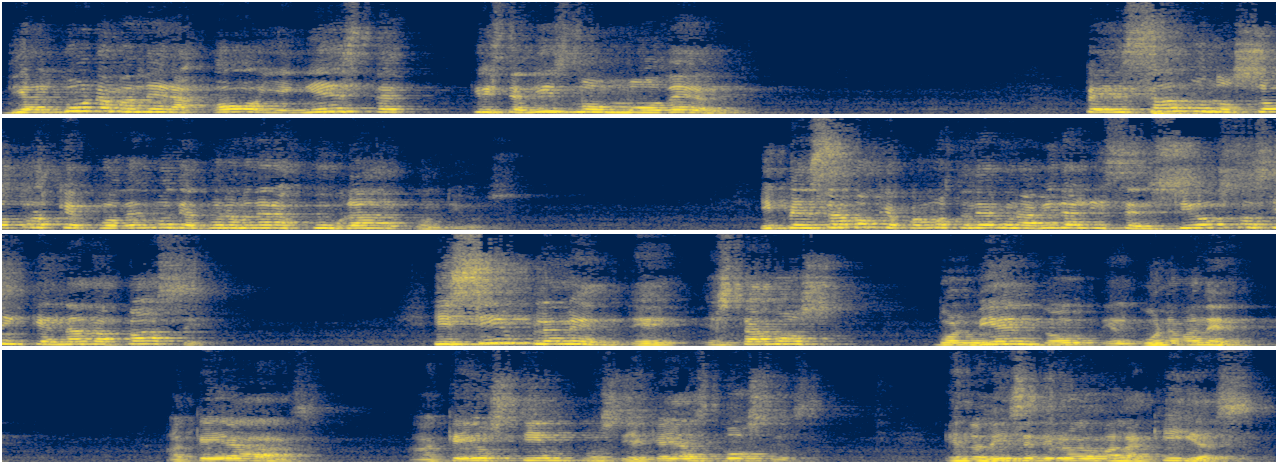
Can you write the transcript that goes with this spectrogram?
de alguna manera hoy en este cristianismo moderno, pensamos nosotros que podemos de alguna manera jugar con Dios. Y pensamos que podemos tener una vida licenciosa sin que nada pase. Y simplemente estamos volviendo de alguna manera aquellas, aquellos tiempos y aquellas voces en donde dice el libro de Malaquías,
